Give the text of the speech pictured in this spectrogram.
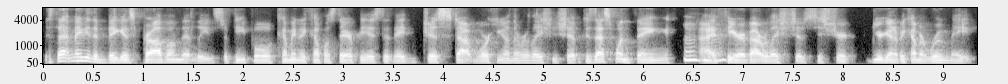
Is that maybe the biggest problem that leads to people coming to couples therapy is that they just stop working on the relationship? Because that's one thing mm-hmm. I fear about relationships is you're you're going to become a roommate.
